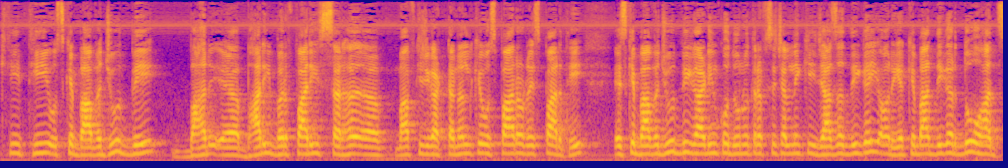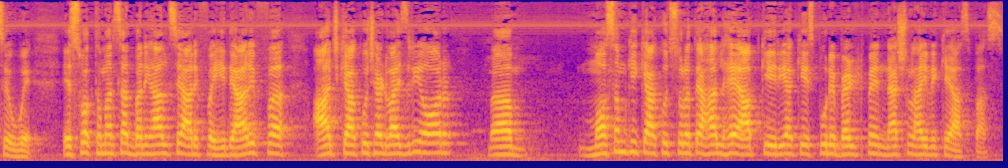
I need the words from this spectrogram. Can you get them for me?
की थी उसके बावजूद भी भारी भारी बर्फबारी सरहद माफ़ कीजिएगा टनल के उस पार और इस पार थी। इसके बावजूद भी गाड़ियों को दोनों तरफ़ से चलने की इजाज़त दी गई और यह के बाद दीगर दो हादसे हुए। इस वक्त हमारे साथ बनिहाल से आरिफ वहीद। आरिफ आज क्या कुछ एडवाइजरी और आ, मौसम की क्या कुछ सूरत हाल है आपके एरिया के इस पूरे बेल्ट में नेशनल हाईवे के आसपास?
